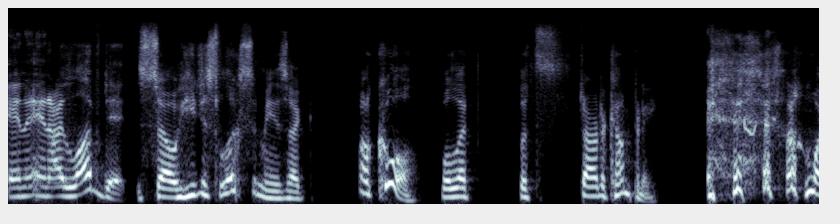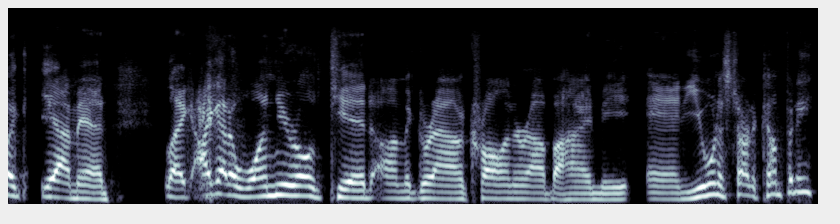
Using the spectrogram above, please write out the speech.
and and I loved it. So he just looks at me. He's like, "Oh, cool. Well, let's let's start a company." I'm like, yeah, man. Like, I got a one year old kid on the ground crawling around behind me, and you want to start a company?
